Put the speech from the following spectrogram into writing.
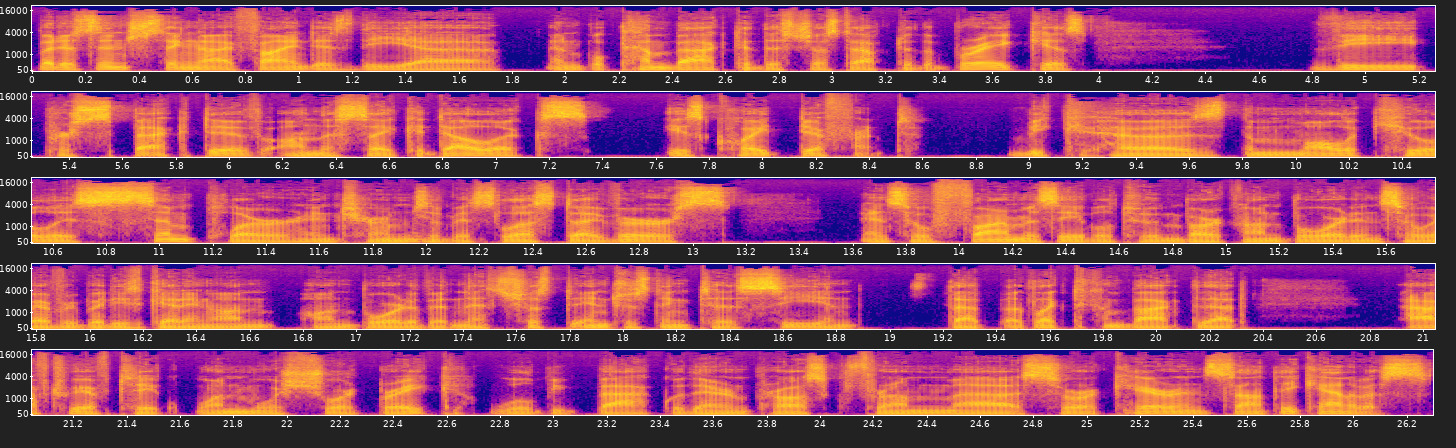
But it's interesting I find is the uh, and we'll come back to this just after the break is the perspective on the psychedelics is quite different because the molecule is simpler in terms of it's less diverse and so pharma is able to embark on board and so everybody's getting on on board of it. And it's just interesting to see and that i'd like to come back to that after we have to take one more short break. We'll be back with erin prosk from uh, Sora Care and Santé Cannabis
